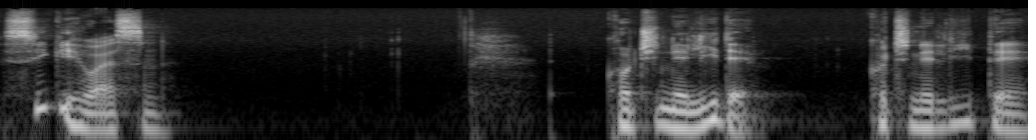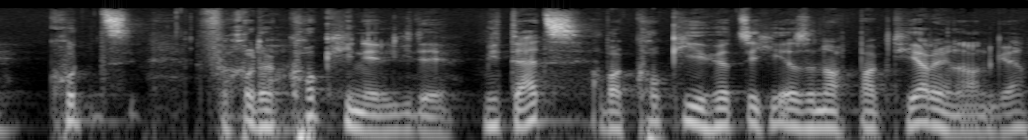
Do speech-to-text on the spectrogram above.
Sigi heißen. Coccinellide Coccinellide. Kotz, oder Coccinellide. mit das? Aber Cocci hört sich eher so nach Bakterien an, gell?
